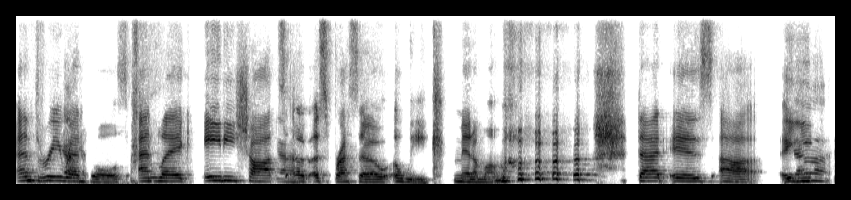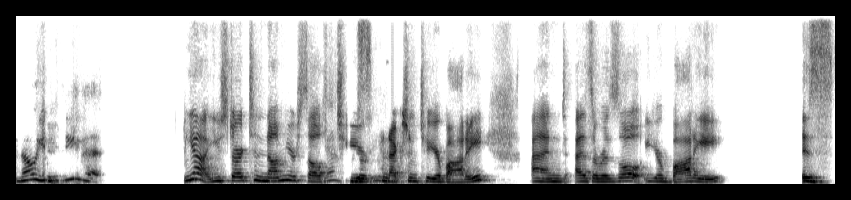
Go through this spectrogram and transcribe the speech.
and three yeah. Red Bulls and like 80 shots yeah. of espresso a week minimum. that is uh yeah. you, no, you need it. Yeah, you start to numb yourself to your connection it. to your body. And as a result, your body is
